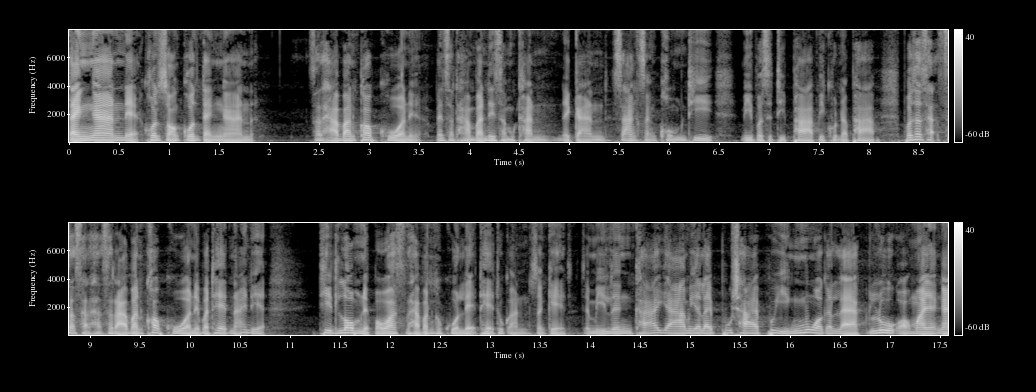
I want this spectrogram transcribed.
แต่งงานเนี่ยคนสองคนแต่งงาน สถาบันครอบครัวเนี่ยเป็นสถาบันที่สำคัญในการสร้างสังคมที่มีประสิทธิภาพมีคุณภาพ เพราะถ้าสสสถาบันครอบครัวในประเทศไหนเนี่ยที่ล่มเนี่ยเพราะว่าสถาบันครอบครัวเละเทะทุกอัน สังเกตจะมีเรื่องค้ายา มีอะไรผู้ชายผู้หญิงมั่วกันแหลก ลูกออกมายังไง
